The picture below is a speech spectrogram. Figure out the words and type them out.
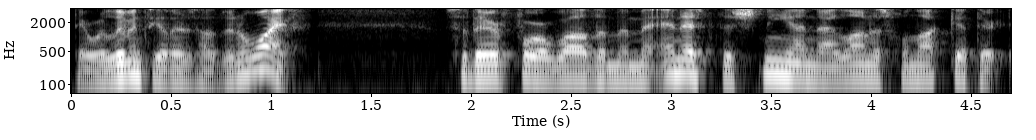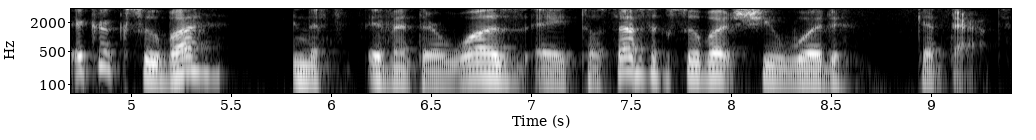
they were living together as husband and wife. So therefore, while the memeenes, the shnia, and the will not get their ikr ksuba, in the event there was a tosefis ksuba, she would get that.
